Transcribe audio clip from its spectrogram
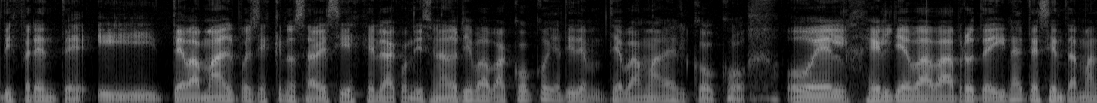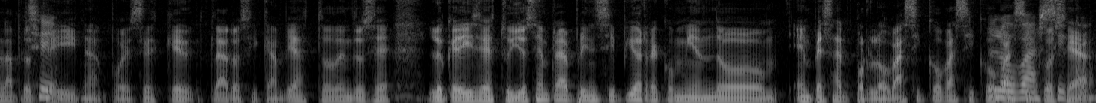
diferentes y te va mal, pues es que no sabes si es que el acondicionador llevaba coco y a ti te, va mal el coco, o el gel llevaba proteína y te sienta mal la proteína pues es que, claro, si cambias todo, entonces lo que dices tú, yo siempre al principio recomiendo empezar por lo básico, básico, básico, o sea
